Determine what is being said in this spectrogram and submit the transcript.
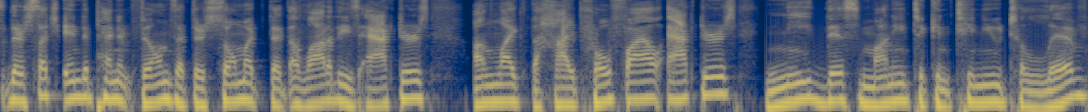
there's such independent films that there's so much that a lot of these actors, unlike the high profile actors, need this money to continue to live.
